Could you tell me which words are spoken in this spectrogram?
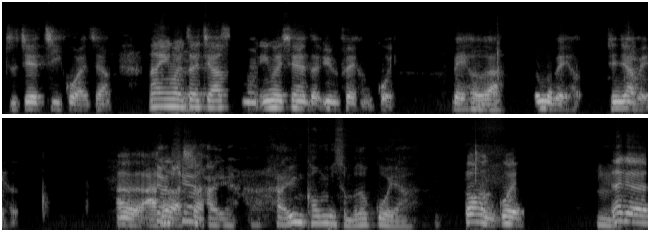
直接寄过来这样。那因为再加上，因为现在的运费很贵，北河啊，真的北河，新加北河，呃，啊，现在海海运、空运什么都贵啊，都很贵。嗯，那个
